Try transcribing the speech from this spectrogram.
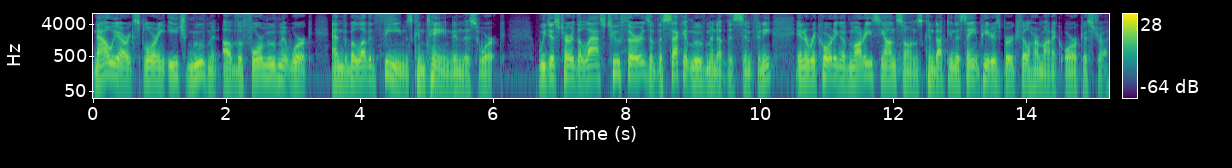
Now we are exploring each movement of the four movement work and the beloved themes contained in this work. We just heard the last two thirds of the second movement of this symphony in a recording of Mariss Jansons conducting the St. Petersburg Philharmonic Orchestra.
